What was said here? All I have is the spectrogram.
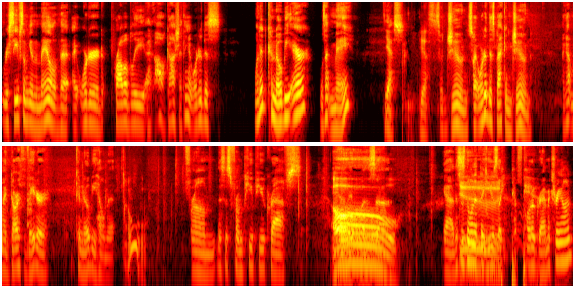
receive something in the mail that I ordered probably. Oh gosh, I think I ordered this. When did Kenobi air? Was that May? Yes. Yes. So June. So I ordered this back in June. I got my Darth Vader Kenobi helmet Oh. from. This is from Pew Pew Crafts. Oh. was, Yeah, this is the one that they use like photogrammetry on.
